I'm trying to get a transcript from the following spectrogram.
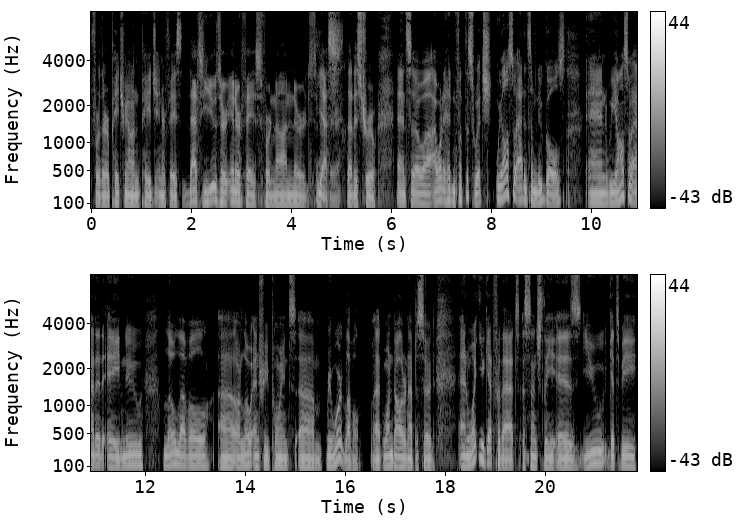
for their Patreon page interface. That's user interface for non nerds. Yes, that is true. And so uh, I went ahead and flipped the switch. We also added some new goals, and we also added a new low level uh, or low entry point um, reward level at one dollar an episode. And what you get for that essentially is you get to be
